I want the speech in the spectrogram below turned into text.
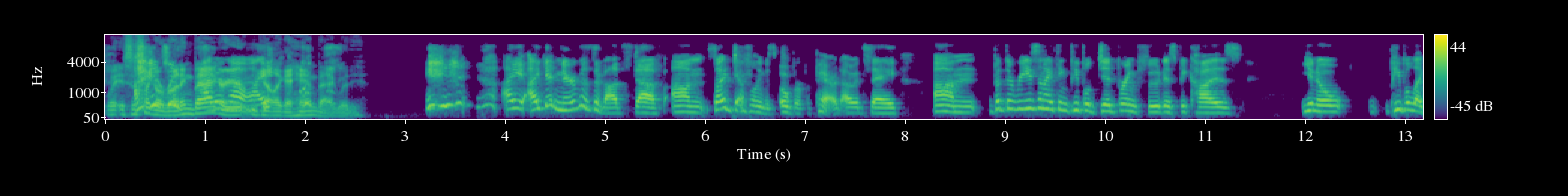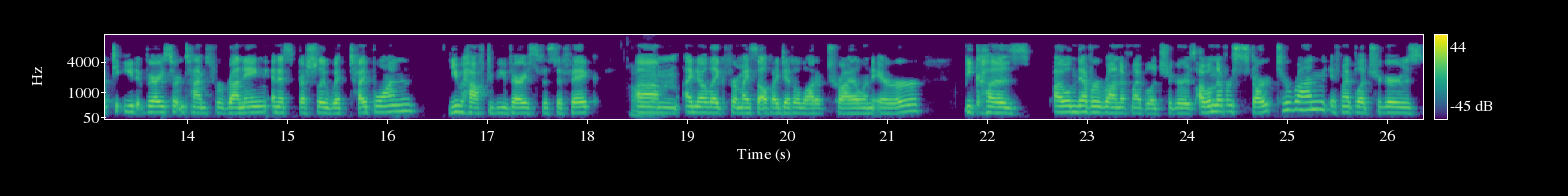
Wait, is this like a just- running bag or you you got like a handbag with you? I, I get nervous about stuff. Um, so I definitely was over prepared, I would say. Um, but the reason I think people did bring food is because, you know, people like to eat at very certain times for running, and especially with type one, you have to be very specific. Oh, yeah. Um, I know, like for myself, I did a lot of trial and error because I will never run if my blood sugars, I will never start to run if my blood sugars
